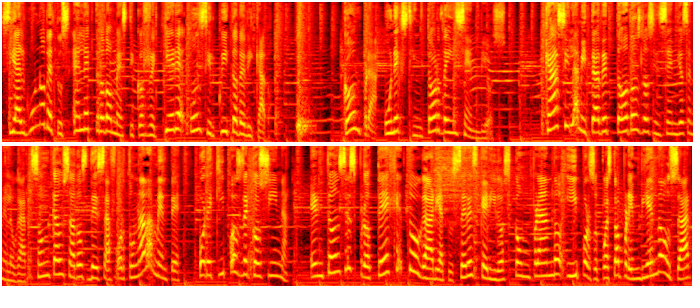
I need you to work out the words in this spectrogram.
si alguno de tus electrodomésticos requiere un circuito dedicado. Compra un extintor de incendios. Casi la mitad de todos los incendios en el hogar son causados desafortunadamente por equipos de cocina. Entonces protege tu hogar y a tus seres queridos comprando y por supuesto aprendiendo a usar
